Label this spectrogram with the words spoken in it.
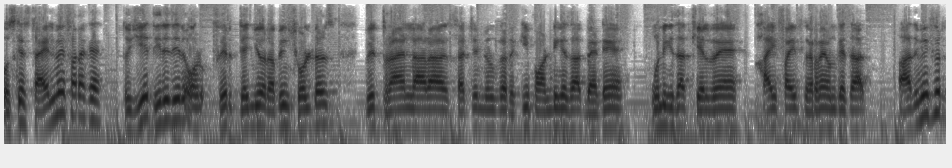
उसके स्टाइल में फ़र्क है। तो ये धीरे धीरे और फिर then you rubbing shoulders with Brian Lara Sachin Tendulkar Ricky Ponting के साथ बैठे हैं। उन्हीं के साथ खेल रहे हैं हाई फाइव कर रहे हैं उनके साथ। आदमी फिर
